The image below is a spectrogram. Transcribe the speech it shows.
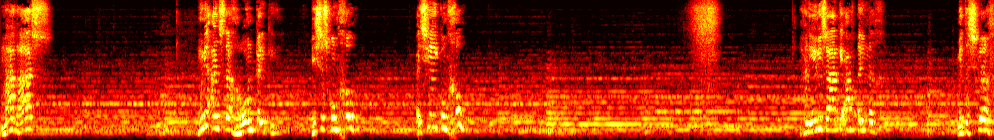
Maar Moenie aanstig rondkyk nie. Jesus kom gou. Hy sê hy kom gou. Gaan hierdie saakie afeindig met 'n skrif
